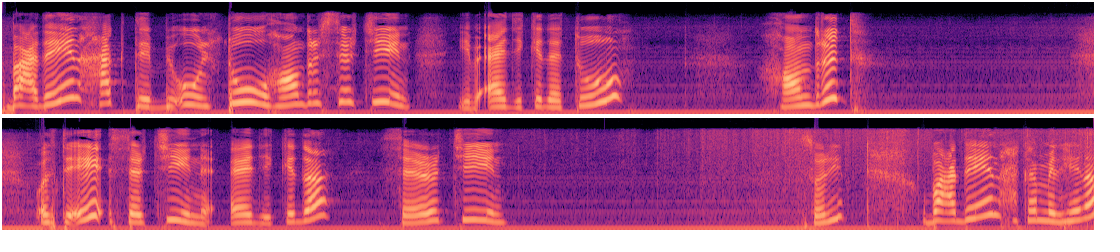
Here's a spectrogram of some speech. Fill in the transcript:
بعدين هكتب بيقول 213 يبقى أدي كده 200 قلت إيه؟ 13 أدي كده 13 سوري. وبعدين هكمل هنا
